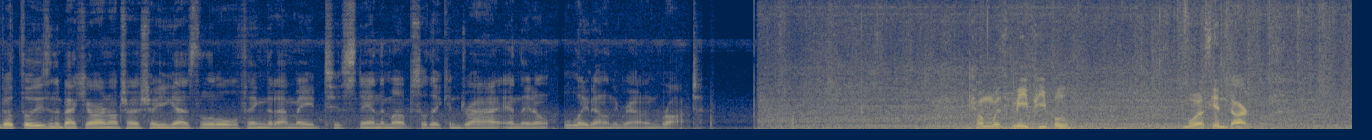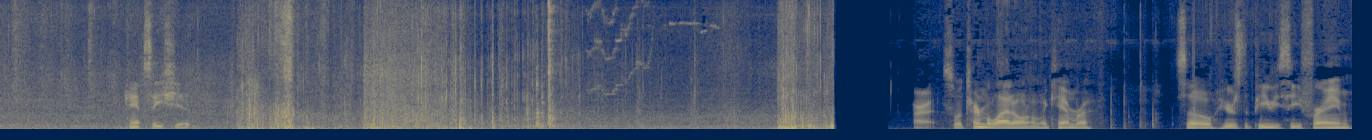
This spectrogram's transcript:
go throw these in the backyard and I'll try to show you guys the little thing that I made to stand them up so they can dry and they don't lay down on the ground and rot. Come with me, people. Boy, it's getting dark. Can't see shit. Alright, so I turned my light on on my camera. So here's the PVC frame.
